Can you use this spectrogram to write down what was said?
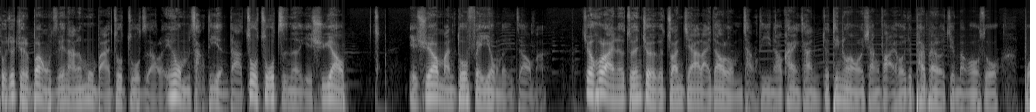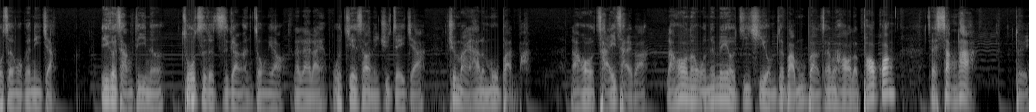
我就觉得不然我直接拿那木板来做桌子好了，因为我们场地很大，做桌子呢也需要也需要蛮多费用的，你知道吗？就后来呢，昨天就有个专家来到了我们场地，然后看一看，就听完我的想法以后，就拍拍我肩膀跟我说：“博成，我跟你讲，一个场地呢，桌子的质感很重要。来来来，我介绍你去这一家去买他的木板吧，然后踩一踩吧。然后呢，我那边有机器，我们再把木板上面好好的抛光，再上蜡。对，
